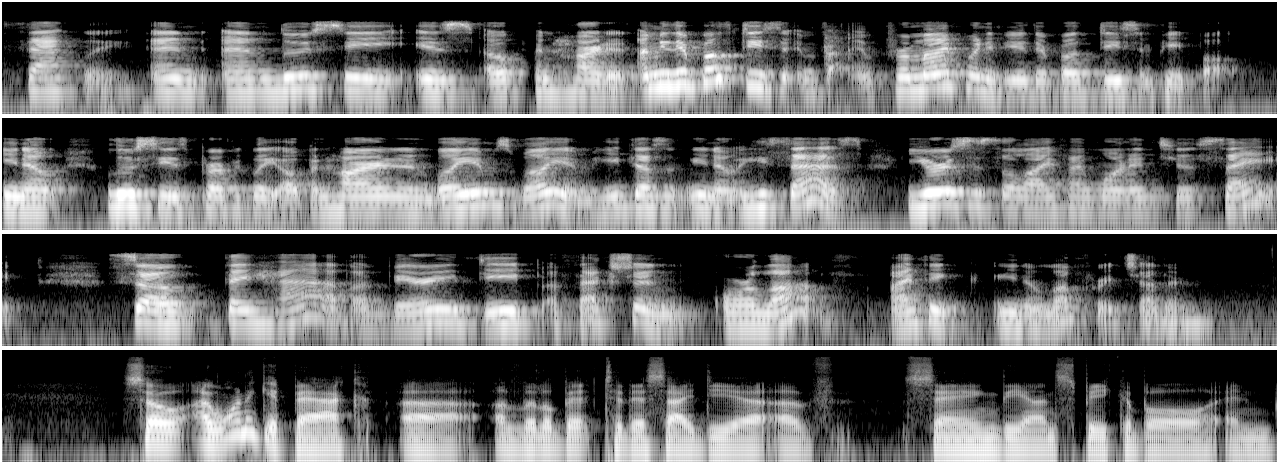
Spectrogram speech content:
exactly. And and Lucy is open-hearted. I mean, they're both decent. From my point of view, they're both decent people. You know, Lucy is perfectly open-hearted, and William's William. He doesn't. You know, he says, "Yours is the life I wanted to save." So they have a very deep affection or love. I think you know, love for each other. So I want to get back uh, a little bit to this idea of saying the unspeakable and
